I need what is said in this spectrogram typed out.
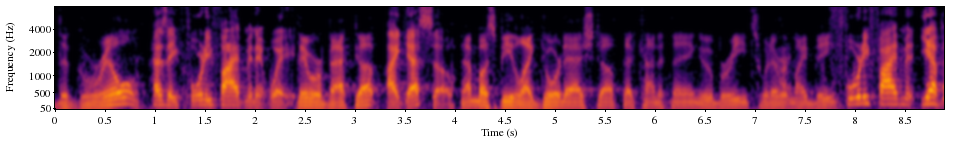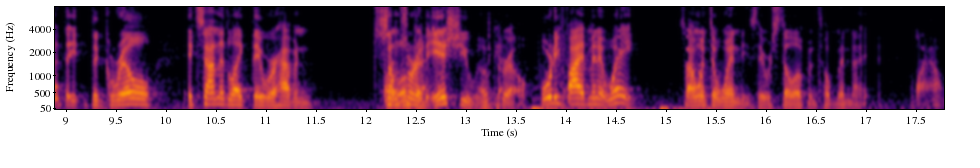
The grill, Has a 45 minute wait. they were backed up. I guess so. That must be like DoorDash stuff, that kind of thing, Uber Eats, whatever it might be. 45 minutes. Yeah, but the the grill. It sounded like they were having some Oh, sort of issue with Okay. the grill. 45 minute wait. So I went to Wendy's. They were still open till midnight. Wow.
